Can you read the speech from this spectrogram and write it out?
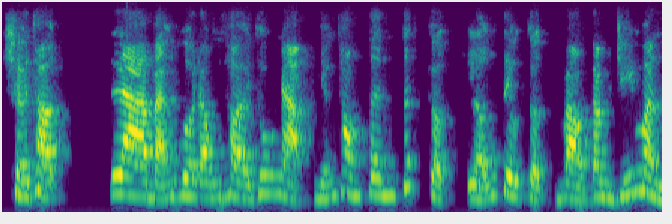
Sự thật là bạn vừa đồng thời thu nạp những thông tin tích cực lẫn tiêu cực vào tâm trí mình.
